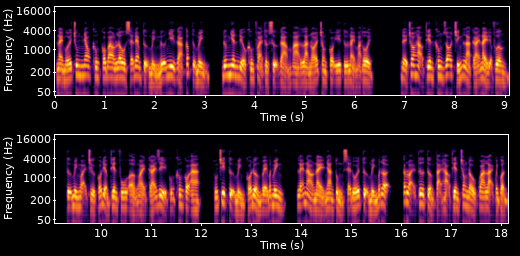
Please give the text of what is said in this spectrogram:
này mới chung nhau không có bao lâu sẽ đem tự mình nữ nhi gả cấp tự mình, đương nhiên điều không phải thực sự gả mà là nói trong có ý tứ này mà thôi. Để cho hạo thiên không rõ chính là cái này địa phương, tự mình ngoại trừ có điểm thiên phu ở ngoài cái gì cũng không có à huống chi tự mình có đường về bất minh, lẽ nào này nhan tùng sẽ đối tự mình bất lợi, các loại tư tưởng tại hạo thiên trong đầu qua lại quanh quẩn.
